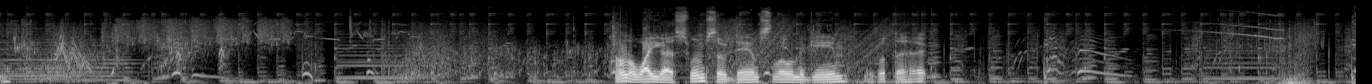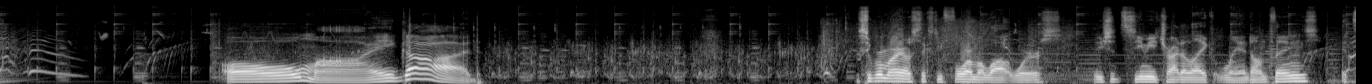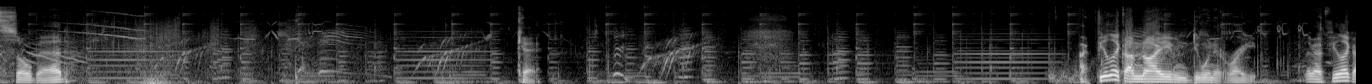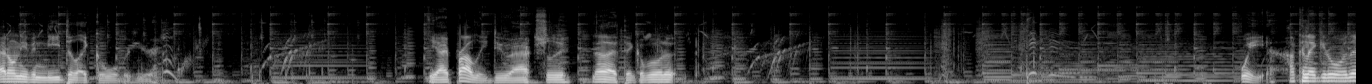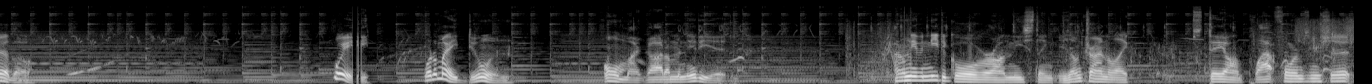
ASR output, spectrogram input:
I don't know why you gotta swim so damn slow in the game. Like, what the heck? Oh my god! Super Mario 64, I'm a lot worse. You should see me try to, like, land on things. It's so bad. Okay. I feel like I'm not even doing it right. Like, I feel like I don't even need to, like, go over here. Yeah, I probably do actually. Now that I think about it. Wait, how can I get over there though? Wait, what am I doing? Oh my god, I'm an idiot. I don't even need to go over on these things. I'm trying to like stay on platforms and shit.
